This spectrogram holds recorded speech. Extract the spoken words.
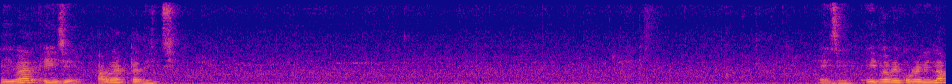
এইবার এই যে আরও একটা দিচ্ছি। এই যে এইভাবে করে নিলাম।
